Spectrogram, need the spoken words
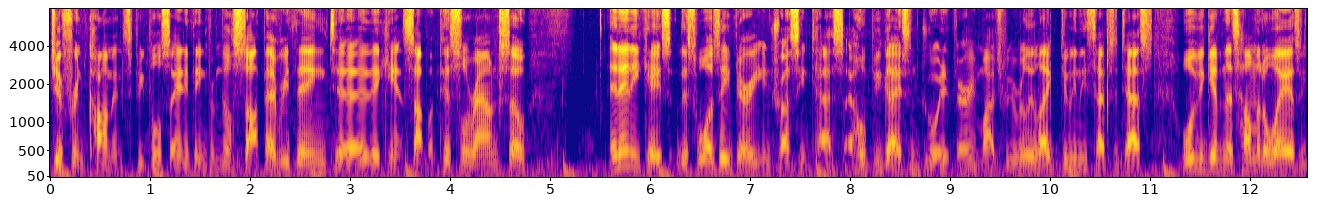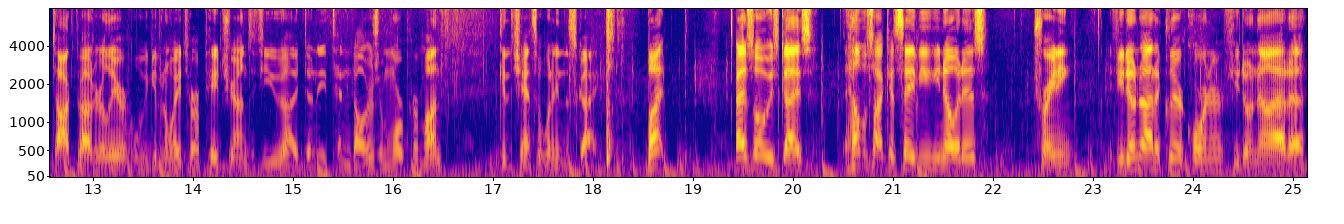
different comments. People say anything from they'll stop everything to they can't stop a pistol round. So in any case, this was a very interesting test. I hope you guys enjoyed it very much. We really like doing these types of tests. We'll be giving this helmet away, as we talked about earlier. We'll be giving away to our Patreons if you uh, donate $10 or more per month. Get a chance at winning this guy. But as always, guys, the helmet's not gonna save you. You know it is training. If you don't know how to clear a corner, if you don't know how to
